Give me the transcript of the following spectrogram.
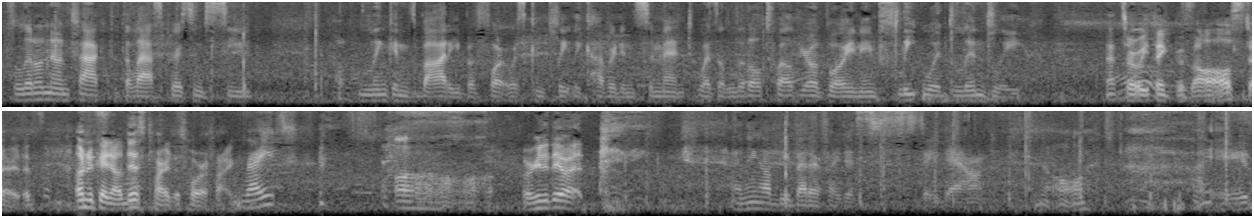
It's a little known fact that the last person to see Lincoln's body before it was completely covered in cement was a little 12 year old boy named Fleetwood Lindley. That's where we think this all started. Oh, okay, no, this part is horrifying. Right? Oh. We're gonna do it. I think I'll be better if I just stay down. No. Hi, Abe.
